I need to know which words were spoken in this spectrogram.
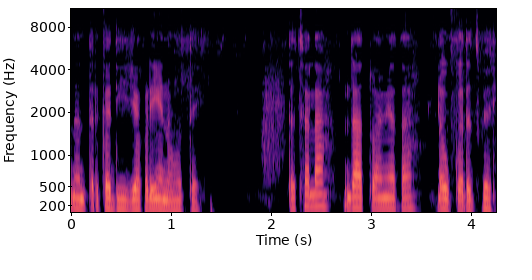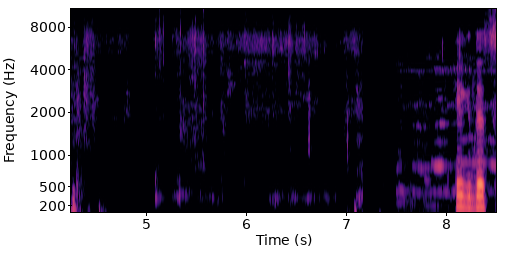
नंतर कधी हिच्याकडे येणं होतंय. तर चला जातो आम्ही आता लवकरच घरी. एकदाच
